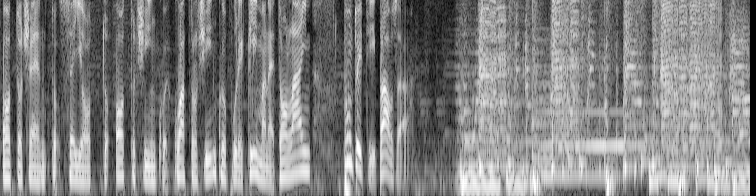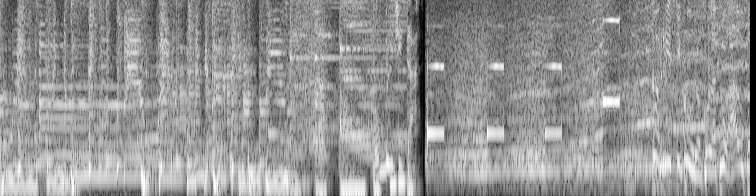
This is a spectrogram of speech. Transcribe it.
800 68 8545 oppure climanetonline.it. Pausa. Pubblicità. Corri sicuro con la tua auto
